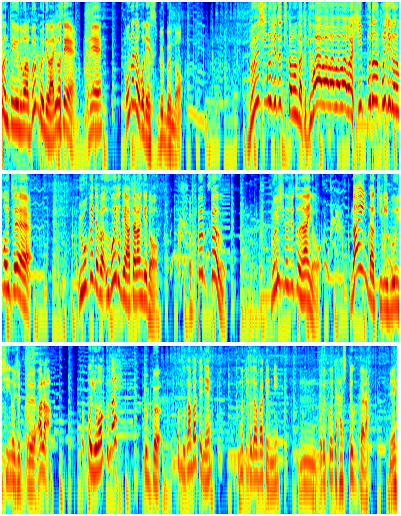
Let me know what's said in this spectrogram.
ンプンっていうのはブンブンではありません。ね。女の子です、ブンブンの。分身の術使わんかったっけ？わーわわわわわヒップドロップしてくるこいつ。動けてば動いとけ当たらんけど。プンプン。分身の術ないの？ないんだ君分身の術。あら。プンプン弱くない？プンプン。プンプン頑張ってね。もうちょっと頑張ってね。うん俺こうやって走っておくから。ね。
